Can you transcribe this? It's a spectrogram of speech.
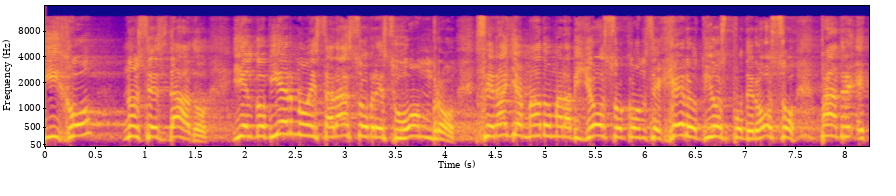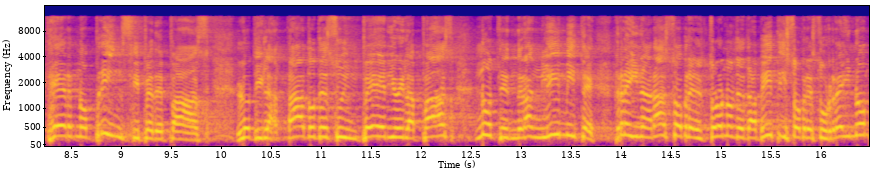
hijo nos es dado y el gobierno estará sobre su hombro. Será llamado maravilloso, consejero, Dios poderoso, Padre eterno, príncipe de paz. Lo dilatado de su imperio y la paz no tendrán límite. Reinará sobre el trono de David y sobre su reino,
